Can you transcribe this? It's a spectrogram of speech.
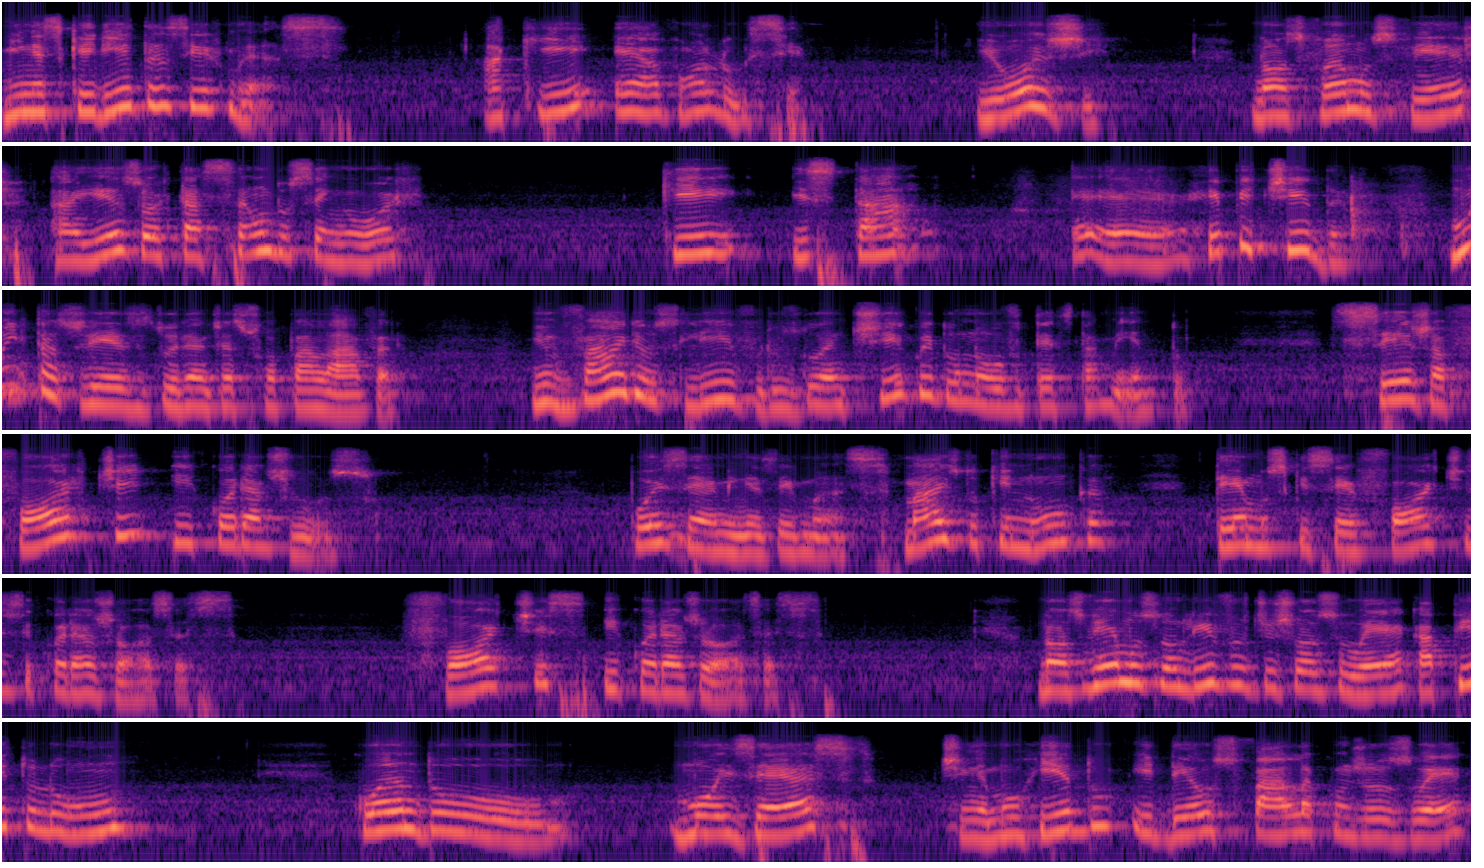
Minhas queridas irmãs, aqui é a avó Lúcia e hoje nós vamos ver a exortação do Senhor que está é, repetida muitas vezes durante a sua palavra, em vários livros do Antigo e do Novo Testamento. Seja forte e corajoso. Pois é, minhas irmãs, mais do que nunca temos que ser fortes e corajosas. Fortes e corajosas. Nós vemos no livro de Josué, capítulo 1, quando Moisés tinha morrido e Deus fala com Josué.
